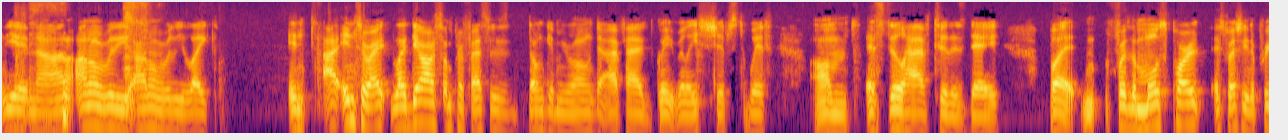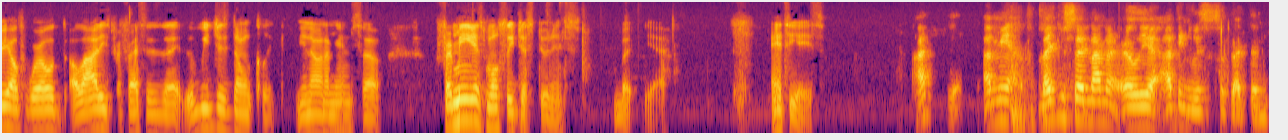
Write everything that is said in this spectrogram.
Yeah, no, nah, I don't really, I don't really like in, I interact like there are some professors. Don't get me wrong that I've had great relationships with, um, and still have to this day. But for the most part, especially in the pre-health world, a lot of these professors that we just don't click. You know what I mean? So for me, it's mostly just students. But yeah, and TAs. I I mean, like you said, not earlier. I think it was subjective.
